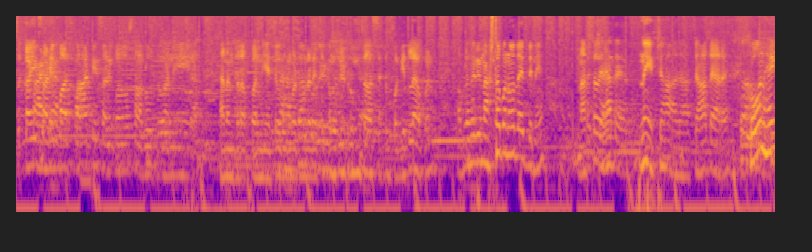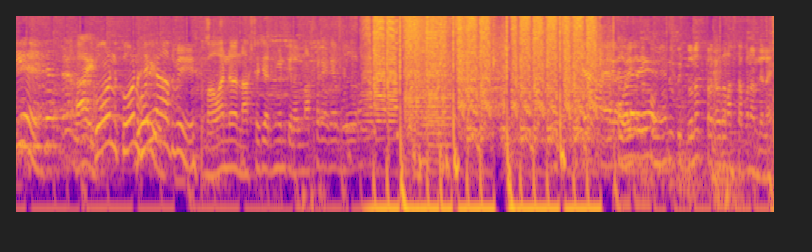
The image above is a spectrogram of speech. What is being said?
सकाळी साडेपाच पहाटे साडेपाच वाजता आलो होतो आणि त्यानंतर आपण याच्या रूमवर ठेवलेलं आहे. कंप्लीट रूमचा सेटअप बघितला आपण. आपल्यासाठी नाश्ता बनवत आहेत त्याने. नाश्ता नाही चहा चहा तयार आहे. कोण हे ये? कोण कोण हे ये आदमी भावानं नाश्त्याची अरेंजमेंट केलेलं. नाश्ता काय काय बोल जरा. दोनच प्रकारचा नाश्ता पण आणलेला आहे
